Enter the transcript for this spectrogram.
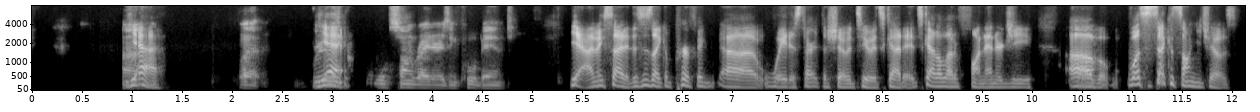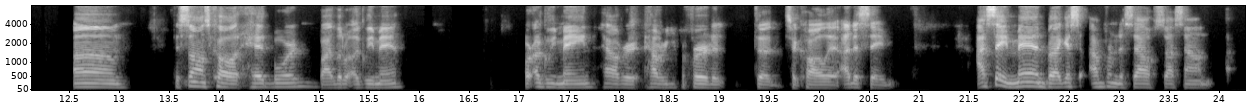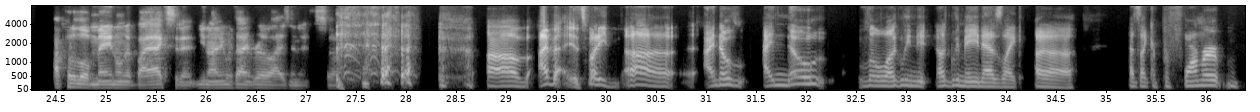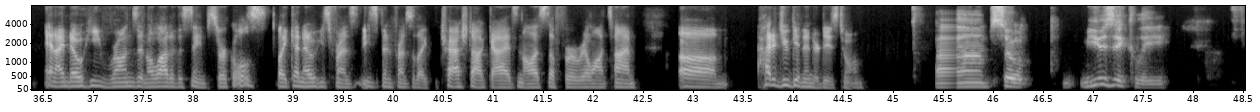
Um, yeah. but really Yeah. Songwriters and cool band. Yeah, I'm excited. This is like a perfect uh, way to start the show too. It's got it's got a lot of fun energy. Uh, what's the second song you chose? Um, the song's called "Headboard" by Little Ugly Man, or Ugly Mane, however however you prefer to to to call it. I just say, I say man, but I guess I'm from the south, so I sound I put a little man on it by accident, you know, I mean, without realizing it. So um, I it's funny. Uh, I know I know Little Ugly Ugly Mane as like uh as like a performer, and I know he runs in a lot of the same circles. Like I know he's friends. He's been friends with like the Trash Talk guys and all that stuff for a real long time. Um, how did you get introduced to him? Um, so musically,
